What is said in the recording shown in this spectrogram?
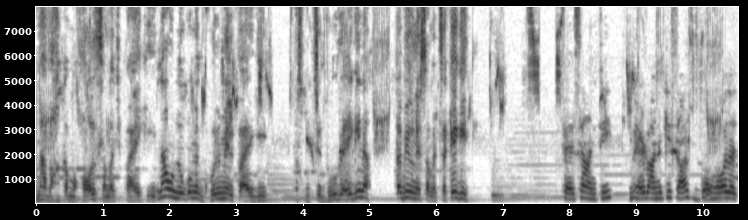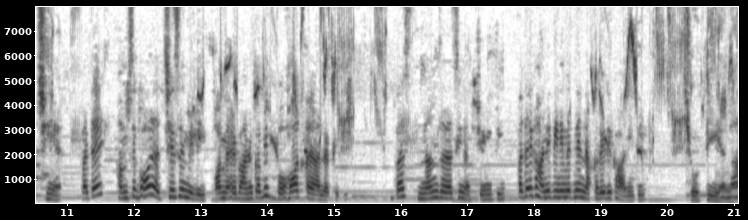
ना वहाँ का माहौल समझ पाएगी ना उन लोगों में घुल मिल पाएगी। बस मुझसे दूर रहेगी ना तभी उन्हें समझ सकेगी। वैसे आंटी मेहरबानो की सास बहुत अच्छी हैं। पता है हमसे बहुत अच्छे से मिली और मेहरबानो का भी बहुत ख्याल रखेगी बस नन जरा सी नक्शेनी थी। पता है खाने पीने में इतने नखरे दिखा रही थी। छोटी है ना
